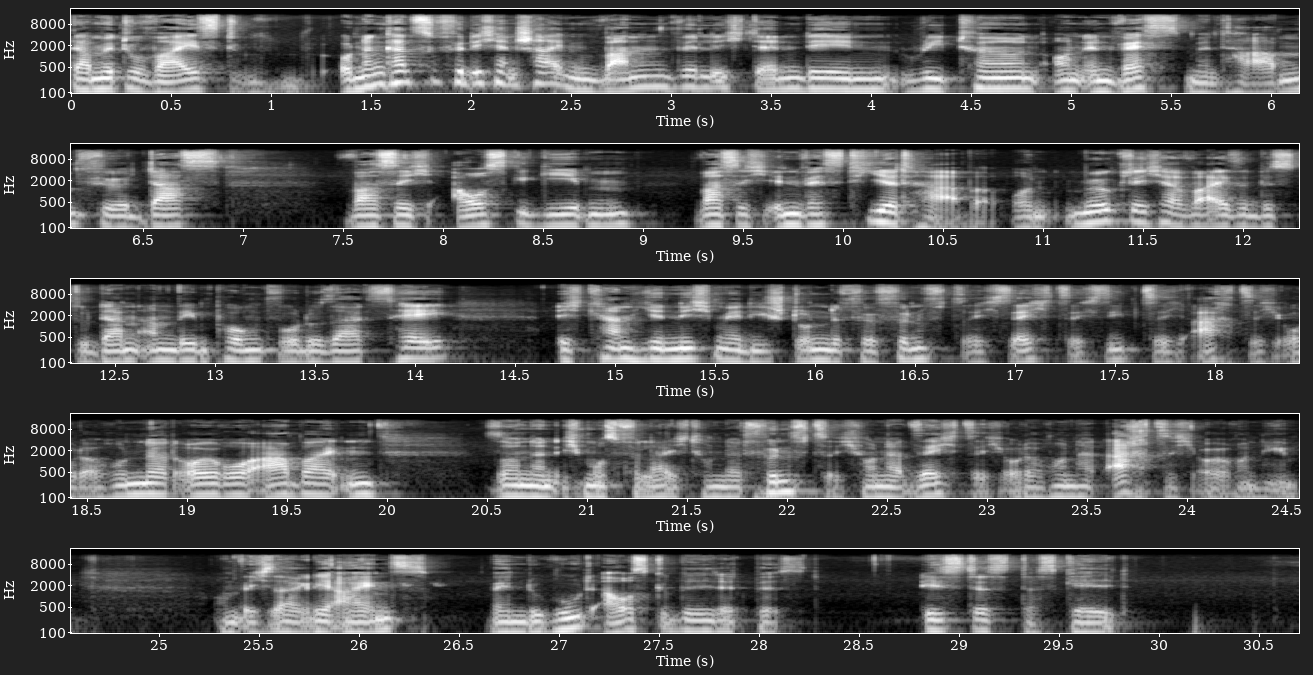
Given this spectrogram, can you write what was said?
damit du weißt, und dann kannst du für dich entscheiden, wann will ich denn den Return on Investment haben für das, was ich ausgegeben, was ich investiert habe. Und möglicherweise bist du dann an dem Punkt, wo du sagst, hey, ich kann hier nicht mehr die Stunde für 50, 60, 70, 80 oder 100 Euro arbeiten, sondern ich muss vielleicht 150, 160 oder 180 Euro nehmen. Und ich sage dir eins, wenn du gut ausgebildet bist, ist es das Geld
